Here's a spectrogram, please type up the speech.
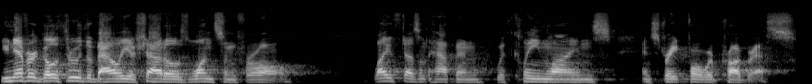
You never go through the valley of shadows once and for all. Life doesn't happen with clean lines and straightforward progress.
